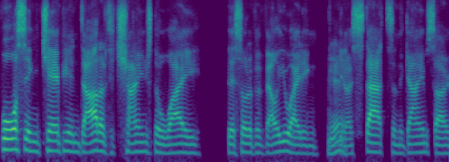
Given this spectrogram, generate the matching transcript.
forcing champion data to change the way they're sort of evaluating Yeah. you know stats and the game. So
